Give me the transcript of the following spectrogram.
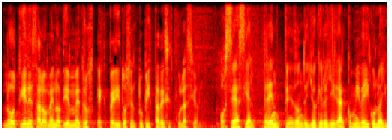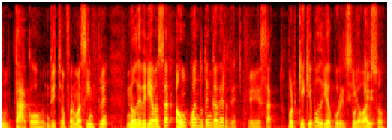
no tienes a lo menos 10 metros expeditos en tu pista de circulación. O sea, si al frente donde yo quiero llegar con mi vehículo hay un taco, dicho en forma simple, no debería avanzar aun cuando tenga verde. Exacto. ¿Por qué? ¿Qué podría ocurrir si yo Porque avanzo?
